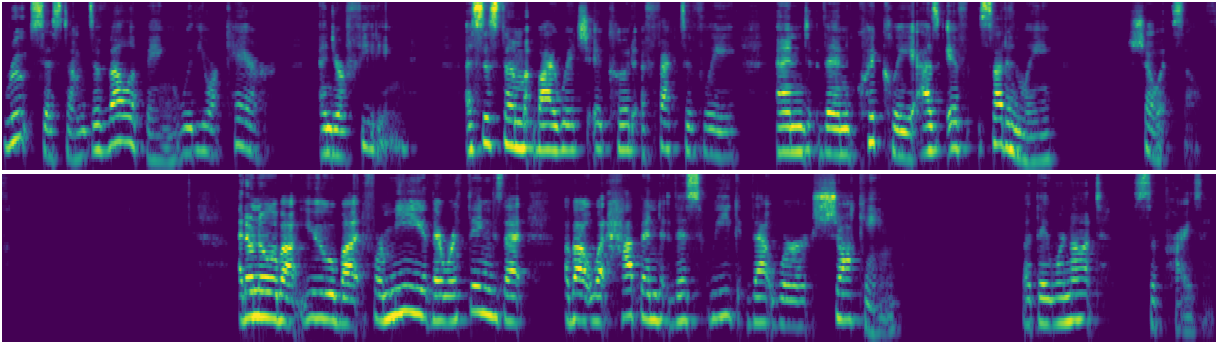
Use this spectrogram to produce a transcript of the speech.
root system developing with your care and your feeding, a system by which it could effectively and then quickly, as if suddenly, show itself. I don't know about you, but for me, there were things that about what happened this week that were shocking, but they were not surprising.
